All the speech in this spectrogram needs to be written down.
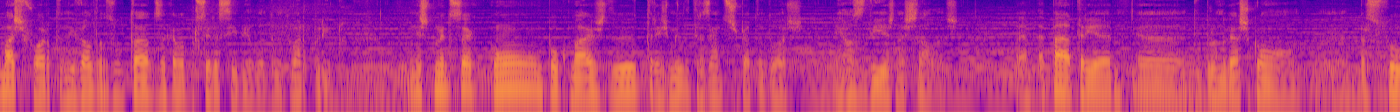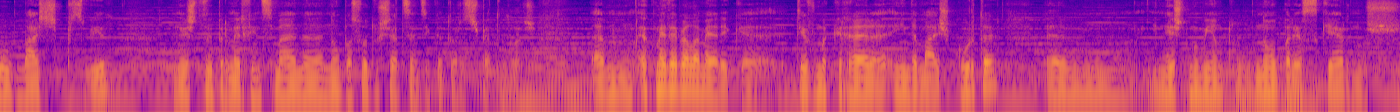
mais forte a nível de resultados acaba por ser a Sibila, de Eduardo Perito. Neste momento segue com um pouco mais de 3.300 espectadores em 11 dias nas salas. A Pátria eh, de Bruno Gascon eh, passou mais despercebido. Neste primeiro fim de semana não passou dos 714 espectadores. A Comédia Bela América teve uma carreira ainda mais curta e neste momento não aparece sequer nos,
